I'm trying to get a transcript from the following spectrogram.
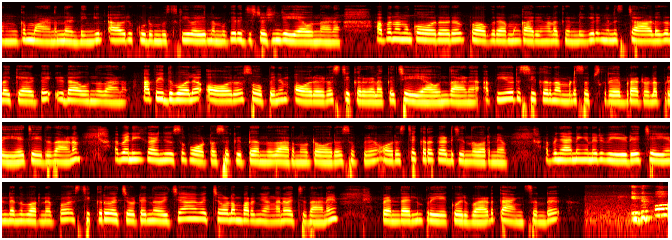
അംഗമാണെന്നുണ്ടെങ്കിൽ ആ ഒരു കുടുംബശ്രീ വഴി നമുക്ക് രജിസ്ട്രേഷൻ ചെയ്യാവുന്നതാണ്. അപ്പോൾ നമുക്ക് ഓരോരോ പ്രോഗ്രാമും കാര്യങ്ങളൊക്കെ ഉണ്ടെങ്കിൽ ഇങ്ങനെ സ്റ്റാളുകളൊക്കെ ആയിട്ട് ഇടാവുന്നതാണ്. അപ്പോൾ ഇതുപോലെ ഓരോ സോപ്പിനും ഓരോരോ സ്റ്റിക്കറുകളൊക്കെ ചെയ്യാവുന്നതാണ്. അപ്പോൾ ഈ ഒരു സ്റ്റിക്കർ നമ്മുടെ സബ്സ്ക്രൈബർ സബ്സ്ക്രൈബറായിട്ടുള്ള പ്രിയ ചെയ്തതാണ്. അപ്പോൾ എനിക്ക് കഴിഞ്ഞ ദിവസം ഫോട്ടോസൊക്കെ ഇട്ട് തന്നതായിരുന്നു കേട്ടോ ഓരോ സോപ്പിനും. ഓരോ സ്റ്റിക്കറൊക്കെ അടിച്ചെന്ന് പറഞ്ഞു. അപ്പോൾ ഞാനിങ്ങനെ ഒരു വീഡിയോ ചെയ്യേണ്ടെന്ന് പറഞ്ഞപ്പോൾ സ്റ്റിക്കർ വെച്ചോട്ടെ എന്ന് ചോദിച്ചാൽ ആ വെച്ചോളം പറഞ്ഞു. അങ്ങനെ വെച്ചതാണ്. അപ്പോൾ എന്തായാലും പ്രിയക്ക് ഒരുപാട് താങ്ക്സ് ഉണ്ട്. ഇതിപ്പോൾ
